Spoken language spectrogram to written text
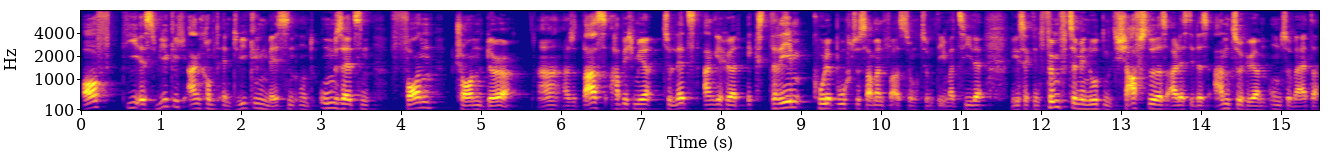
auf die es wirklich ankommt, entwickeln, messen und umsetzen von John Durr. Ja, also das habe ich mir zuletzt angehört. Extrem coole Buchzusammenfassung zum Thema Ziele. Wie gesagt, in 15 Minuten schaffst du das alles, dir das anzuhören und so weiter.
